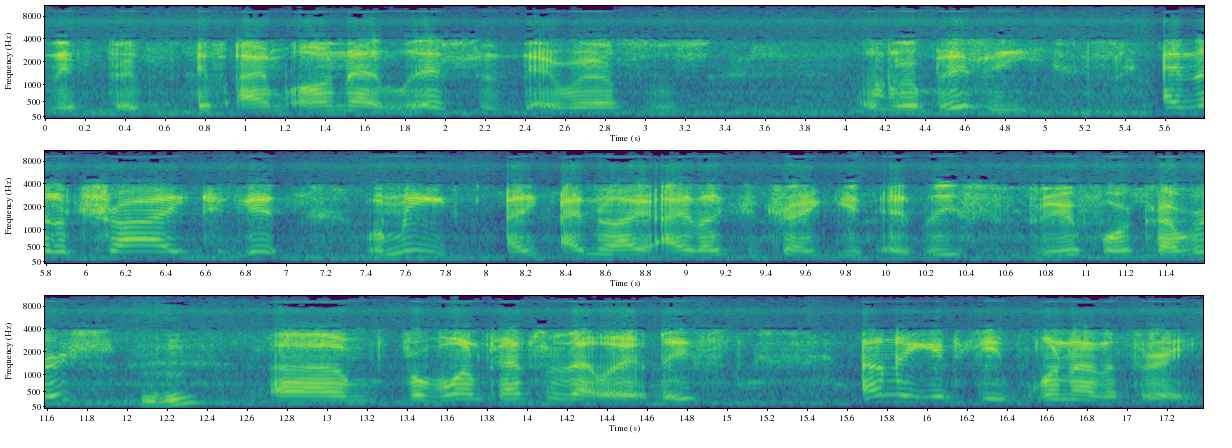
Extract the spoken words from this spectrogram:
And if, if, if I'm on that list and everyone else is a little busy, and they'll try to get, well, me, I, I know I, I like to try and get at least three or four covers Mm-hmm. um, for one pencil. That way, at least I only get to keep one out of three.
